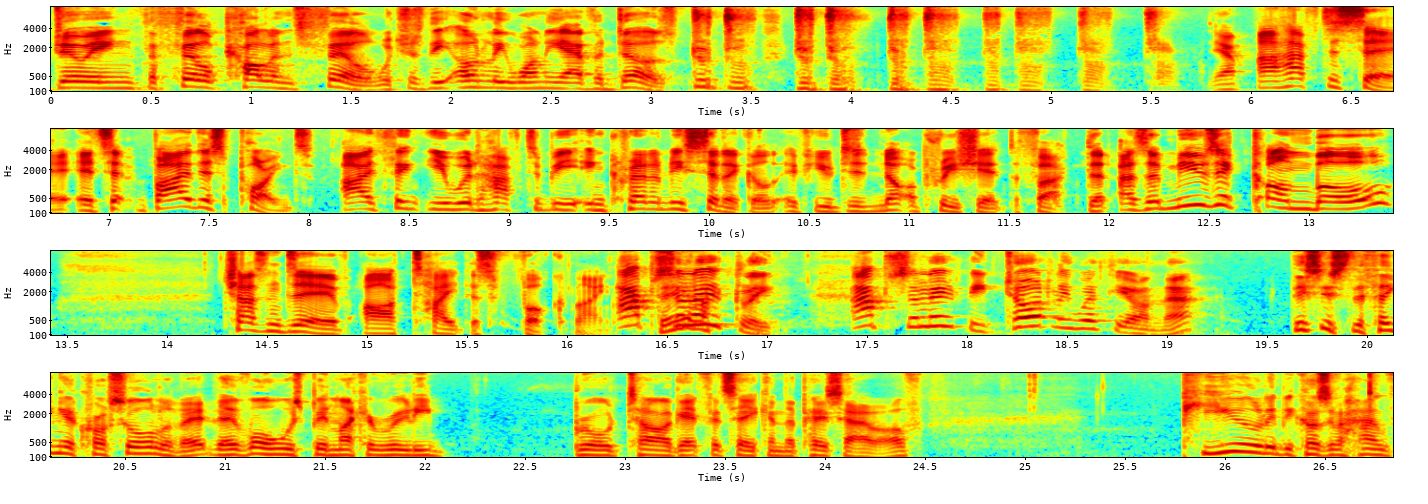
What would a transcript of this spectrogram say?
doing the Phil Collins fill, which is the only one he ever does. Yep. I have to say, it's by this point, I think you would have to be incredibly cynical if you did not appreciate the fact that as a music combo, Chas and Dave are tight as fuck, mate. Absolutely. Absolutely. Totally with you on that. This is the thing across all of it. They've always been like a really broad target for taking the piss out of. Purely because of how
